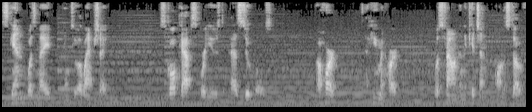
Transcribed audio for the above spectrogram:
Skin was made into a lampshade. Skull caps were used as soup bowls. A heart, a human heart, was found in the kitchen on the stove.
